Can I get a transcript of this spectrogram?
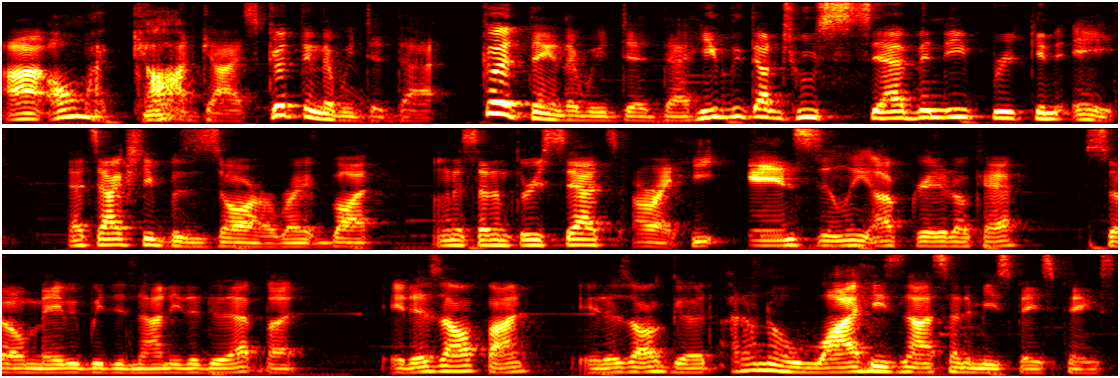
Uh, oh my god, guys. Good thing that we did that. Good thing that we did that. He leaked down to 70 freaking 8. That's actually bizarre, right? But I'm going to send him three sets. All right, he instantly upgraded, okay? So maybe we did not need to do that, but it is all fine. It is all good. I don't know why he's not sending me Space Pinks.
